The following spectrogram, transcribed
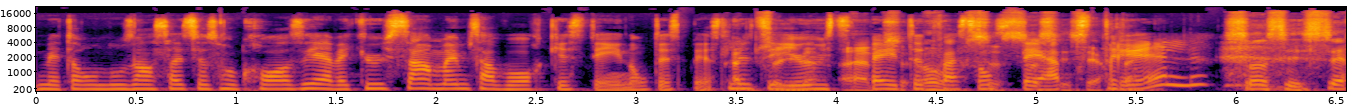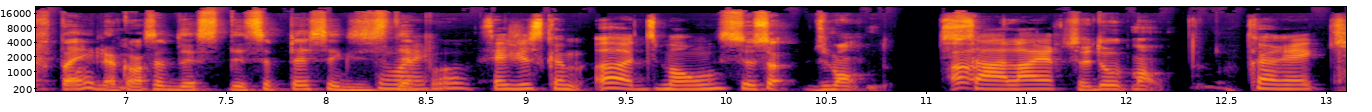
mettons, nos ancêtres se sont croisés avec eux sans même savoir que c'était une autre espèce. Là. Eux, ben, de toute façon, Oh, c'était c'est abstrait. là. Ça, c'est certain. Le concept de- d'espèce n'existait Ouais. pas. C'est juste comme, ah, du monde. C'est ça, du monde. Ah. Ça a l'air C'est d'autres mondes. correct.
